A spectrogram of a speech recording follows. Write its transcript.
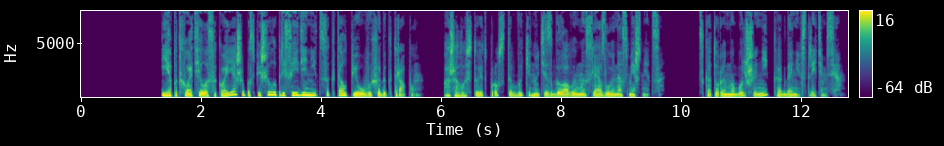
Я подхватила саквояж и поспешила присоединиться к толпе у выхода к трапу. Пожалуй, стоит просто выкинуть из головы мысли о злой насмешнице, с которой мы больше никогда не встретимся.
